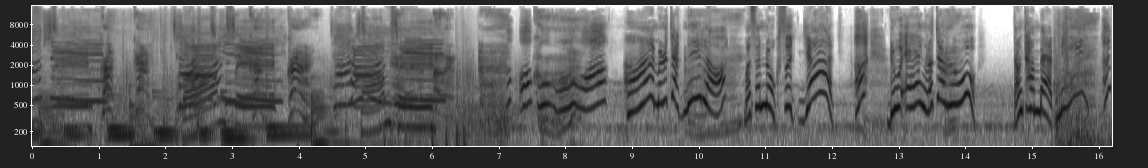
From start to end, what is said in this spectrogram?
มสี่สามสี่สามสี่โอ้โหฮะ จากนี่เหรอ มันสนุกสุดยอดฮะดูเองแล้วจะรู้ ต้องทำแบบนี้ฮะ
